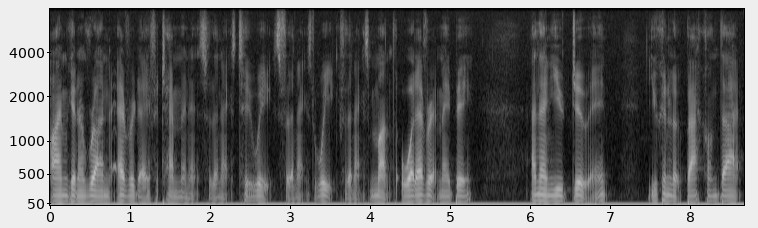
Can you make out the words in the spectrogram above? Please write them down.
I'm going to run every day for 10 minutes for the next two weeks, for the next week, for the next month, or whatever it may be, and then you do it, you can look back on that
